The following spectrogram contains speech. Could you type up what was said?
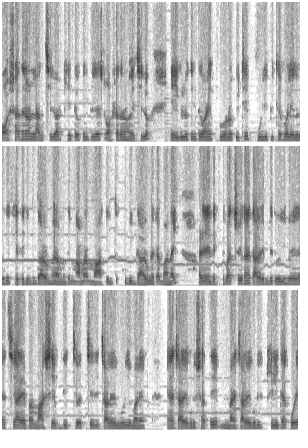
অসাধারণ লাগছিল আর খেতেও কিন্তু জাস্ট অসাধারণ হয়েছিল। এইগুলো কিন্তু অনেক পুরনো পিঠে, পুলি পিঠে বলে এগুলোকে। খেতে কিন্তু দারুণ হয়। আমাদের, আমার মা কিন্তু খুবই দারুণ এটা বানায়। আর দেখতে পাচ্ছ এখানে তালের পিঠে তৈরি হয়ে গেছে, আর এবার মা শেপ দিচ্ছে হচ্ছে চালের গুঁড়ি মানে এখানে চালের গুঁড়ির সাথে মানে চালের গুঁড়ির খিলিটা করে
